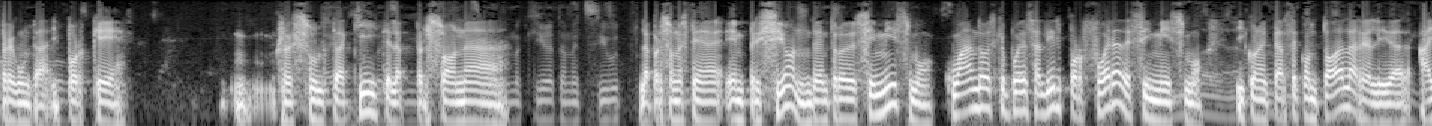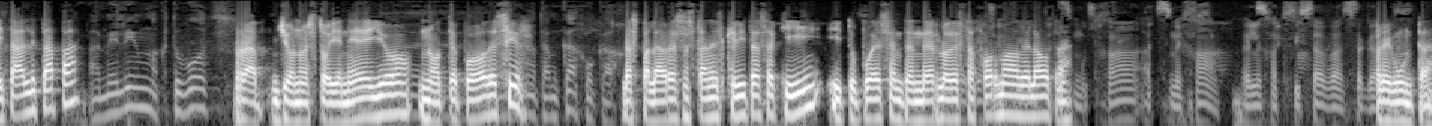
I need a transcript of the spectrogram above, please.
Pregunta, ¿y por qué? Resulta aquí que la persona, la persona esté en prisión dentro de sí mismo. ¿Cuándo es que puede salir por fuera de sí mismo y conectarse con toda la realidad? ¿Hay tal etapa? Rab, yo no estoy en ello, no te puedo decir. Las palabras están escritas aquí y tú puedes entenderlo de esta forma o de la otra. Pregunta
